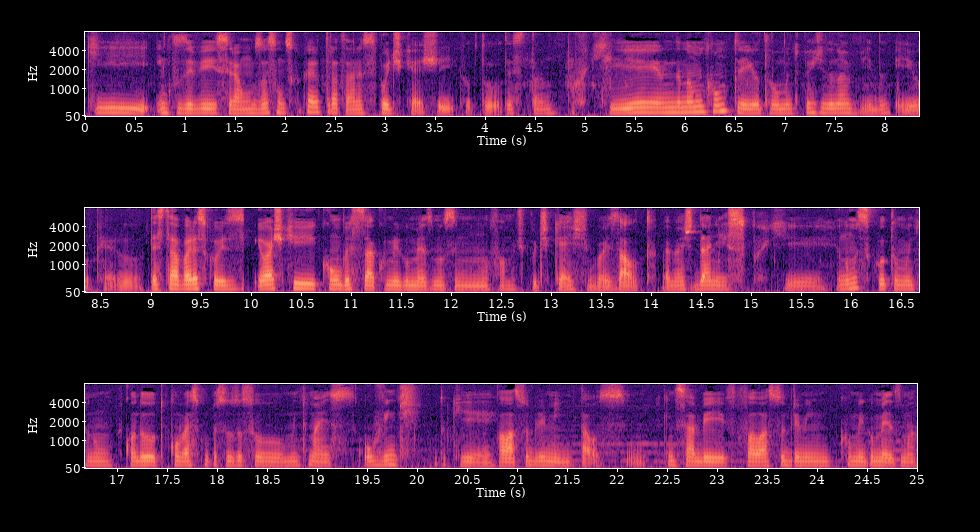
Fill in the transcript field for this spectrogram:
Que inclusive será um dos assuntos que eu quero tratar nesse podcast aí que eu tô testando. Porque eu ainda não me encontrei, eu tô muito perdida na vida. Eu quero testar várias coisas. Eu acho que conversar comigo mesmo, assim, numa forma de podcast, em voz alta, vai me ajudar nisso. Porque eu não me escuto muito. Não... Quando eu converso com pessoas, eu sou muito mais ouvinte do que falar sobre mim e tal. Assim. Quem sabe falar sobre mim comigo mesma,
